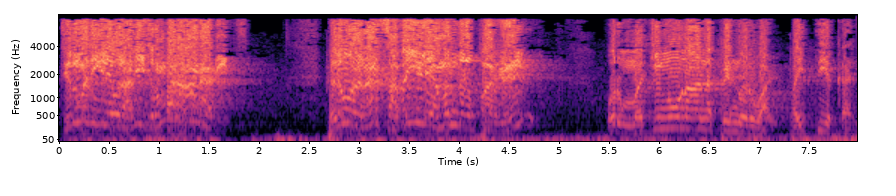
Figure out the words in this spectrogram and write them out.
திருமதியிலே ஒரு அதீஸ் ரொம்ப அழகான அதீஸ் பெருமானார் சபையிலே அமர்ந்திருப்பார்கள். ஒரு மஜ்னூனான பெண் வருவாள் பைத்தியக்காரி.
